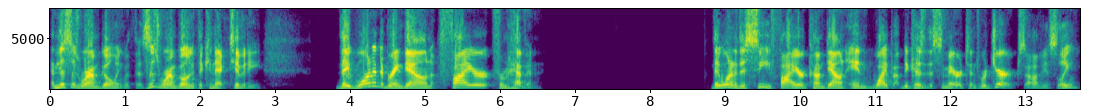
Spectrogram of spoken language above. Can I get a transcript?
And this is where I'm going with this. This is where I'm going with the connectivity. They wanted to bring down fire from heaven. They wanted to see fire come down and wipe out because the Samaritans were jerks, obviously.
